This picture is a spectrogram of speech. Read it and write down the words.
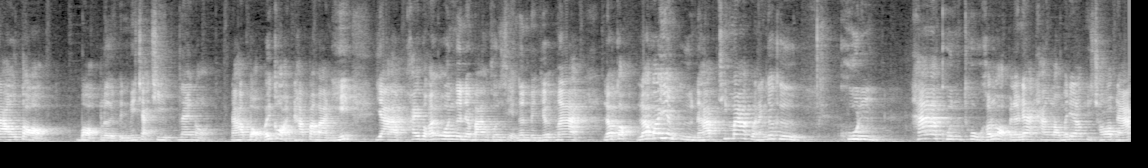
เราตอบบอกเลยเป็นมิจฉาชีพแน่นอนนะครับบอกไว้ก่อนนะครับประมาณนี้ อย่าใครบอกให้โอนเงินเนี่ยบางคนเสียเงินไปเยอะมาก แล้วก็แล้วก็อย่างอื่นนะครับที่มากกว่านั้นก็คือ คุณ ถ้าคุณถูกเขาหลอกไปแล้วเนี่ยทางเราไม่ได้รับผิดชอบนะ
